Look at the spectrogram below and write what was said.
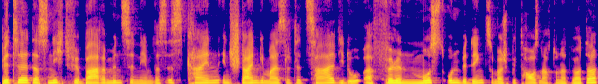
bitte das nicht für bare Münze nehmen. Das ist kein in Stein gemeißelte Zahl, die du erfüllen musst, unbedingt, zum Beispiel 1800 Wörter.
